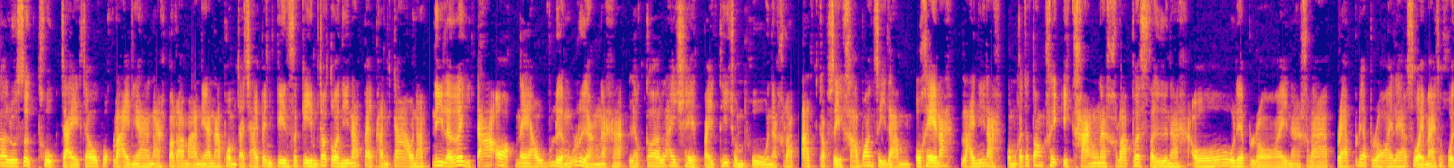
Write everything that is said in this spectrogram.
ก็รู้สึกถูกใจเจ้าพวกลายเนี้ยนะ ประมาณเนี้ยนะ ผมจะใช้เป็นกรีนสกรีมเจ้าตัวนี้นะ8,009นะ นี่เลยจะออกแนวเหลืองๆนะฮะ แล้วก็ไล่เฉดไปที่ชมพูนะครับ ตัดกับสีคาร์บอนสีดำโอเคนะ ลายนี้นะ ผมก็จะต้องคลิกอีกครั้งนะครับ เพื่อซื้อนะ โอ้ เรียบร้อยนะครับแรปเรียบร้อยแล้วสวยไหมทุกคน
